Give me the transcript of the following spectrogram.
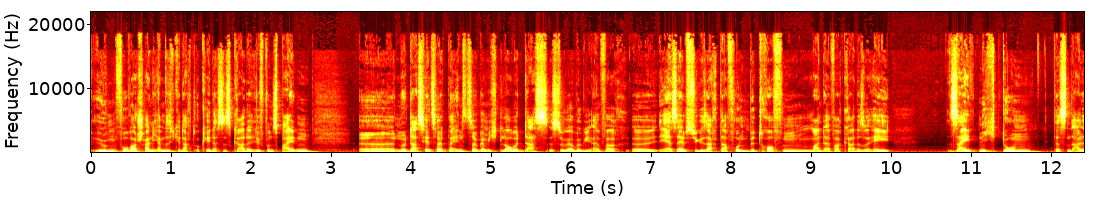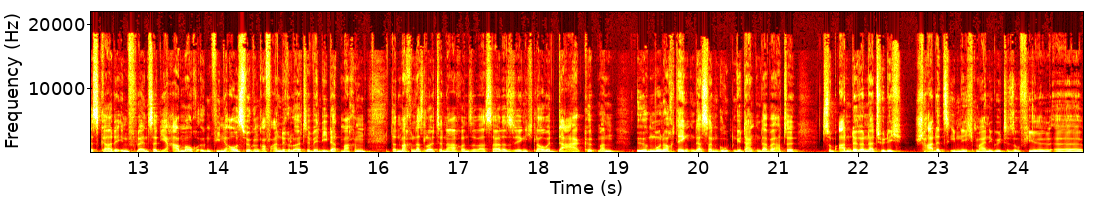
irgendwo wahrscheinlich, haben sie sich gedacht, okay, das ist gerade, hilft uns beiden. Äh, nur das jetzt halt bei Instagram, ich glaube, das ist sogar wirklich einfach, äh, er selbst, wie gesagt, davon betroffen, meint einfach gerade so, hey, seid nicht dumm. Das sind alles gerade Influencer, die haben auch irgendwie eine Auswirkung auf andere Leute. Wenn die das machen, dann machen das Leute nach und sowas. Halt. Deswegen, ich glaube, da könnte man irgendwo noch denken, dass er einen guten Gedanken dabei hatte. Zum anderen natürlich schadet es ihm nicht. Meine Güte, so viel äh,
